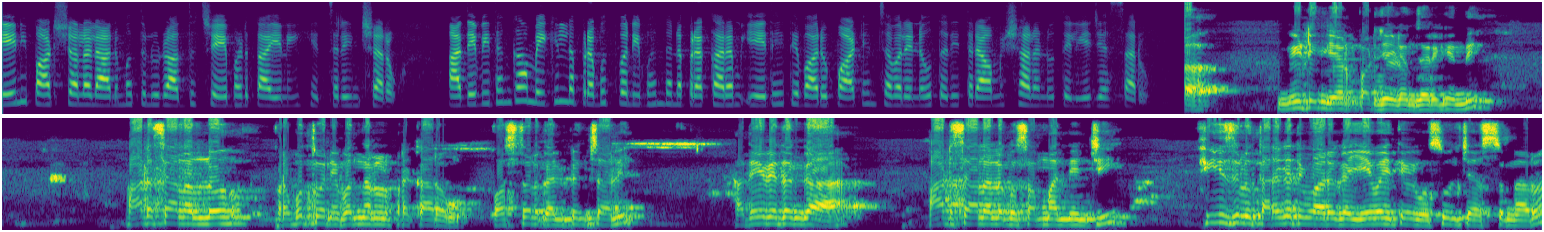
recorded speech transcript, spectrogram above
లేని పాఠశాలల అనుమతులు రద్దు చేయబడతాయని హెచ్చరించారు. అదేవిధంగా మిగిలిన ప్రభుత్వ నిబంధన ప్రకారం ఏదైతే వారు పాటించవలనో తదితర అంశాలను తెలియజేశారు. మీటింగ్ ఏర్పాటు చేయడం జరిగింది. పాఠశాలల్లో ప్రభుత్వ నిబంధనల ప్రకారం వసతులు కల్పించాలి. అదేవిధంగా పాఠశాలలకు సంబంధించి ఫీజులు తరగతి వారుగా ఏవైతే వసూలు చేస్తున్నారో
